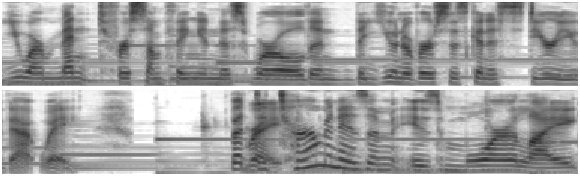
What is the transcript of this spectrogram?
you are meant for something in this world and the universe is going to steer you that way. But Right. determinism is more like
